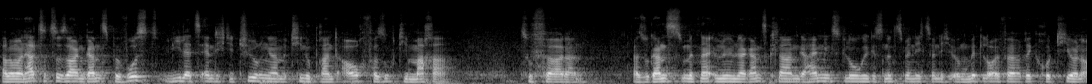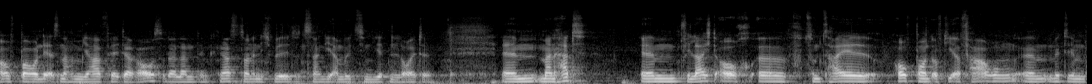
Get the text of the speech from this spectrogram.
Aber man hat sozusagen ganz bewusst, wie letztendlich die Thüringer mit Tino Brandt auch, versucht, die Macher zu fördern. Also ganz mit einer, mit einer, ganz klaren Geheimdienstlogik, es nützt mir nichts, wenn ich irgendeinen Mitläufer rekrutiere und aufbaue und der ist nach einem Jahr fällt er raus oder landet im Knast, sondern ich will sozusagen die ambitionierten Leute. Ähm, man hat ähm, vielleicht auch äh, zum Teil aufbauend auf die Erfahrung ähm, mit dem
